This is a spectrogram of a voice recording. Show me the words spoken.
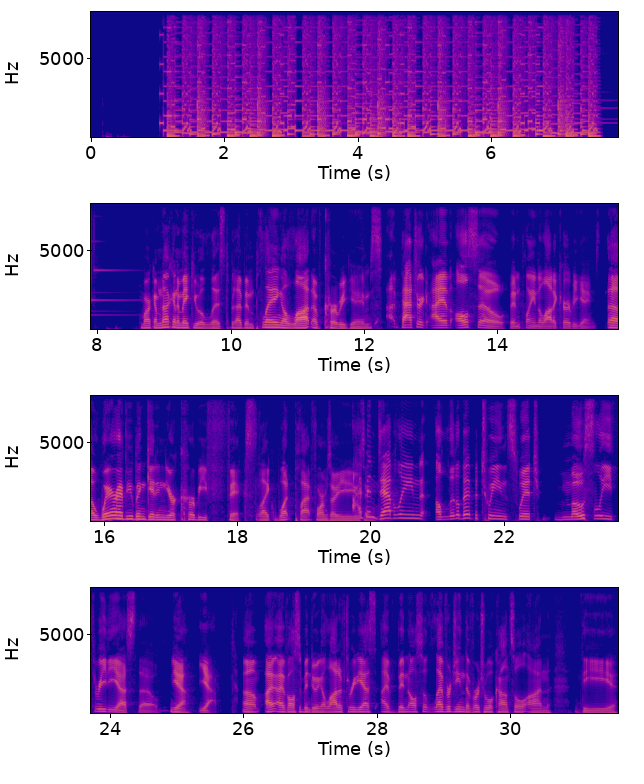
Mark, I'm not going to make you a list, but I've been playing a lot of Kirby games. Uh, Patrick, I have also been playing a lot of Kirby games. Uh, where have you been getting your Kirby fix? Like, what platforms are you using? I've been dabbling a little bit between Switch, mostly 3DS though. yeah. Yeah. Um, I, I've also been doing a lot of 3DS. I've been also leveraging the Virtual Console on the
